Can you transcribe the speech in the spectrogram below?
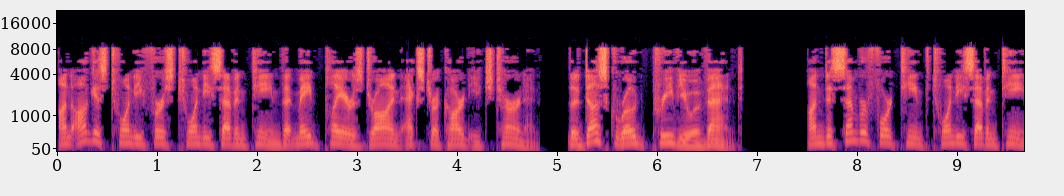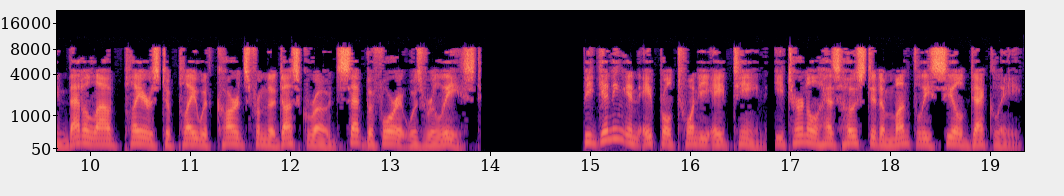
on August 21, 2017 that made players draw an extra card each turn and «The Dusk Road Preview event» on December 14, 2017 that allowed players to play with cards from the Dusk Road set before it was released. Beginning in April 2018, Eternal has hosted a monthly sealed deck league.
